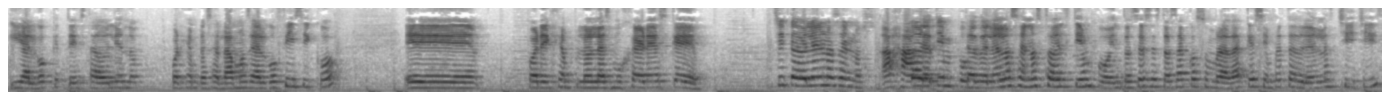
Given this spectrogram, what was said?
y algo que te está doliendo, por ejemplo, si hablamos de algo físico, eh, por ejemplo, las mujeres que Sí, te duelen los senos Ajá, todo el tiempo. Te duelen los senos todo el tiempo. Entonces estás acostumbrada a que siempre te duelen las chichis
